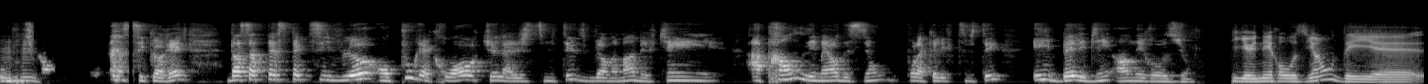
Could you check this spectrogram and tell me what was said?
au bout du mhm. compte, c'est correct dans cette perspective-là, on pourrait croire que la légitimité du gouvernement américain à prendre les meilleures décisions pour la collectivité est bel et bien en érosion. Puis il y a une érosion des, euh,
